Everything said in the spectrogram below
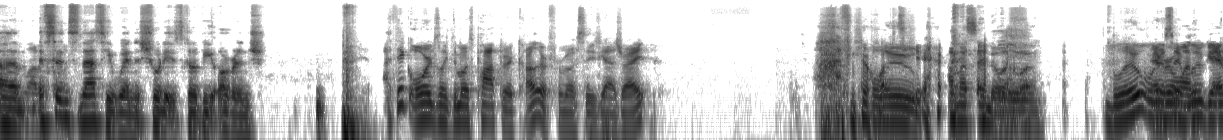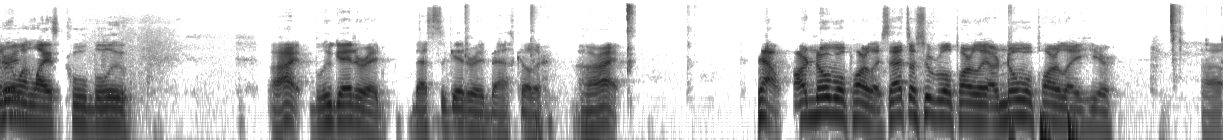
Um, lot of if Cincinnati win, surely it's going to be orange. I think orange is like the most popular color for most of these guys, right? I have no Blue. idea. I'm gonna say No blue. idea. Blue. We're Everyone, gonna say blue Gatorade. everyone likes cool blue. All right, blue Gatorade. That's the Gatorade bath color. All right. Now, our normal parlay. So that's our Super Bowl parlay, our normal parlay here. Uh,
